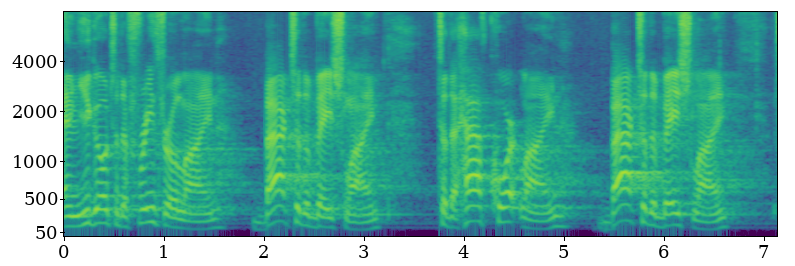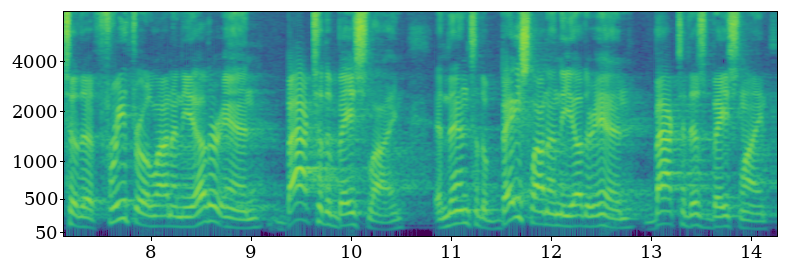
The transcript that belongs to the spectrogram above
and you go to the free throw line, back to the baseline, to the half court line, back to the baseline, to the free throw line on the other end, back to the baseline, and then to the baseline on the other end, back to this baseline,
